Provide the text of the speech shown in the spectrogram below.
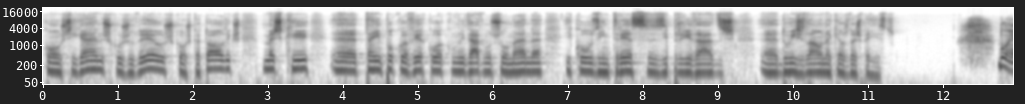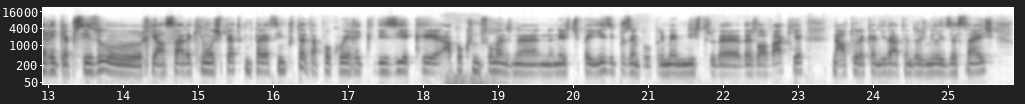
com os ciganos, com os judeus, com os católicos, mas que uh, têm pouco a ver com a comunidade muçulmana e com os interesses e prioridades uh, do Islão naqueles dois países. Bom, Henrique, é preciso realçar aqui um aspecto que me parece importante. Há pouco o Henrique dizia que há poucos muçulmanos na, na, nestes países e, por exemplo, o primeiro-ministro da, da Eslováquia, na altura candidato em 2016,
